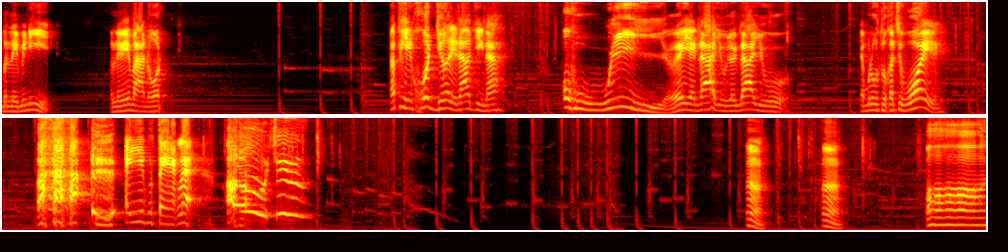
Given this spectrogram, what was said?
มันเลยไม่นี่ มันเลยไม่มาโน้ต แล้วเพลงโคตรเยอะเลยนะจริงนะ โอ้โหเอ้ยยังได้อยู่ยังได้อยู่ยังมาลงถูกกันชิโว้ยไอ้ยี่กูแตกแหละเอ้าชื่อเออเออโอ้ย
